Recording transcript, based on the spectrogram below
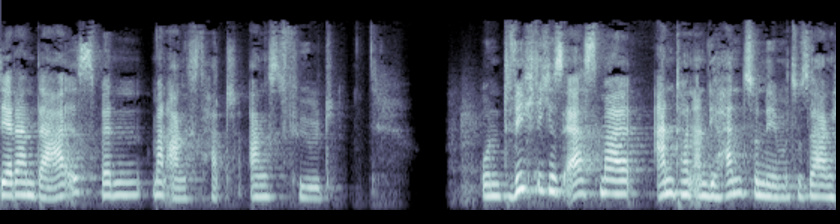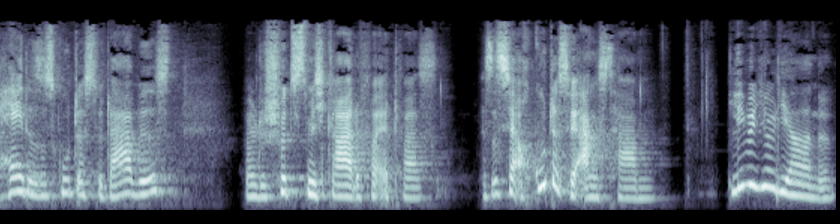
der dann da ist, wenn man Angst hat, Angst fühlt. Und wichtig ist erstmal, Anton an die Hand zu nehmen und zu sagen, hey, das ist gut, dass du da bist, weil du schützt mich gerade vor etwas. Es ist ja auch gut, dass wir Angst haben. Liebe Juliane,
